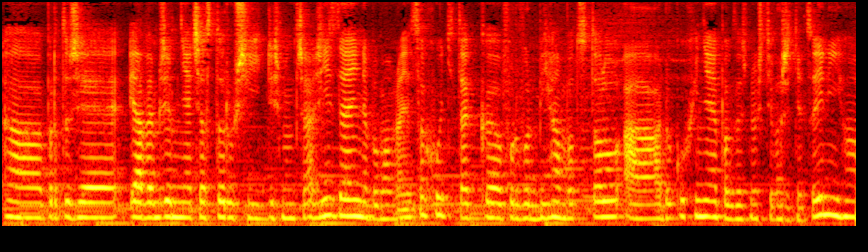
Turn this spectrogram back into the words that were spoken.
A protože já vím, že mě často ruší, když mám třeba žízeň nebo mám na něco chuť, tak eh, furt odbíhám od stolu a do kuchyně, pak začnu ještě vařit něco jiného.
